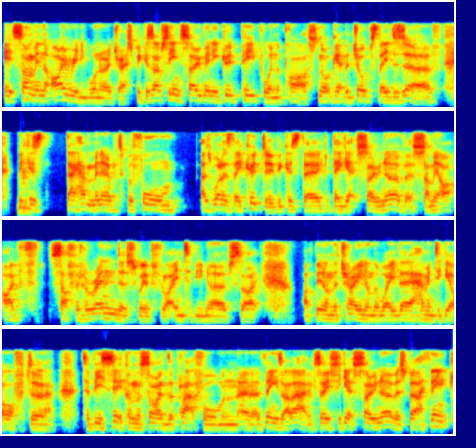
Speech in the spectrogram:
it's something that I really want to address because I've seen so many good people in the past not get the jobs they deserve because mm. They haven't been able to perform as well as they could do because they they get so nervous. I mean, I, have suffered horrendous with like interview nerves. Like I've been on the train on the way there, having to get off to to be sick on the side of the platform and and things like that because I used to get so nervous. But I think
